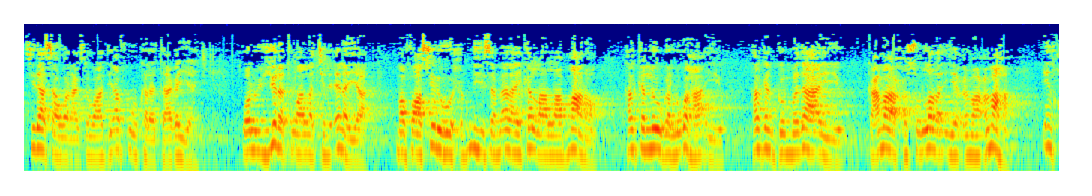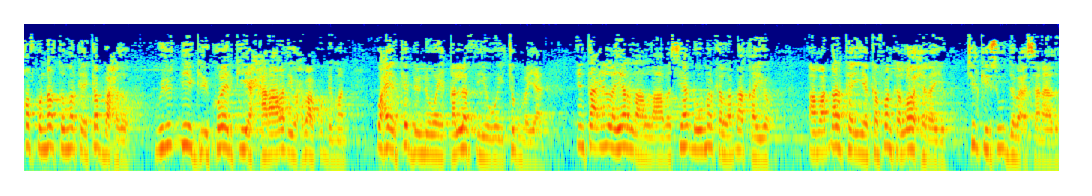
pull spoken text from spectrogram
sidaasaa wanaagsan. Waa haddii afku uu kala taagan yahay. Waluyinat waa la jilcinayaa mafaasiluhu xubnihiisa meelahay ka laalaabmaanoo halkan lowga lugaha iyo halkan gomadaha iyo gacmaha xusullada iyo cumacumaha in qofku naftu markay ka baxdo wili dhiiggii kulaylkii iyo xaraaradii waxbaa ku dhiman. Waxa yar kadibna way qallafiyo way tugmayaan. Intaa in la yar laalaaba si hadhow marka la dhaqayo ama dharka iyo kafanka loo xirayo jirkiisu u dabacsanaado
